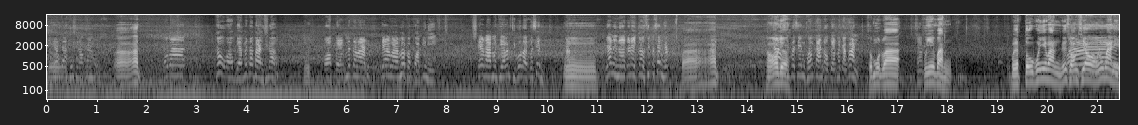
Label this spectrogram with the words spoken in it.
เดี๋ยวจะถึงสิล็อกข้างอ่าเพราะว่าเฮาออกแบบมาตรบ้านพี่น้องอืม ออกแบบมาตรบ้านแต่ว่ามาประกอบอยู่นี่แต่ว่าบางเทีมันสิบ่ร้อยเปอร์เซ็นต์ อืมย่างน้อยๆก็ได้90%ครับปาดเอาเดี๋ยว90%ของการออกแบบมาจากบ้าน สมมุติว่าครับ ผู้ใหญ่บ้านเปิดโตผู้ใหญ่บ้านหรือสองเสี่ยวลงมานี่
